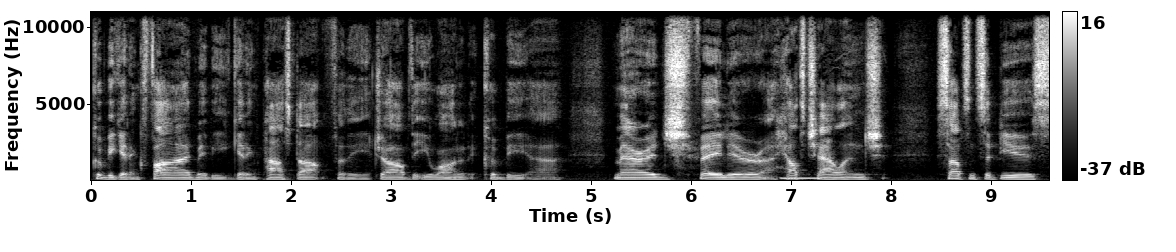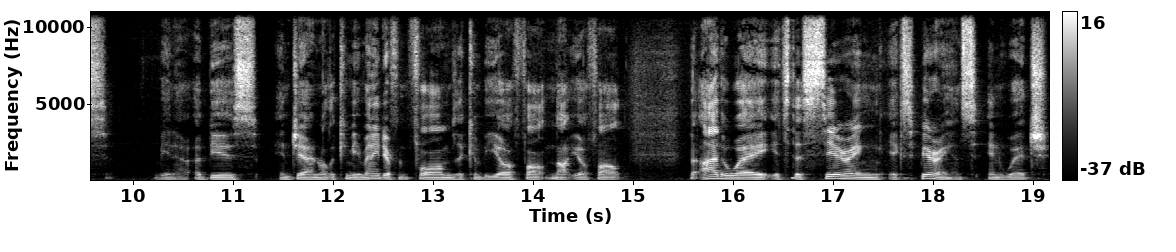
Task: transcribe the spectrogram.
Could be getting fired, maybe getting passed up for the job that you wanted. It could be a marriage failure, a health challenge, substance abuse, you know, abuse in general. It can be many different forms. It can be your fault, not your fault. But either way, it's the searing experience in which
